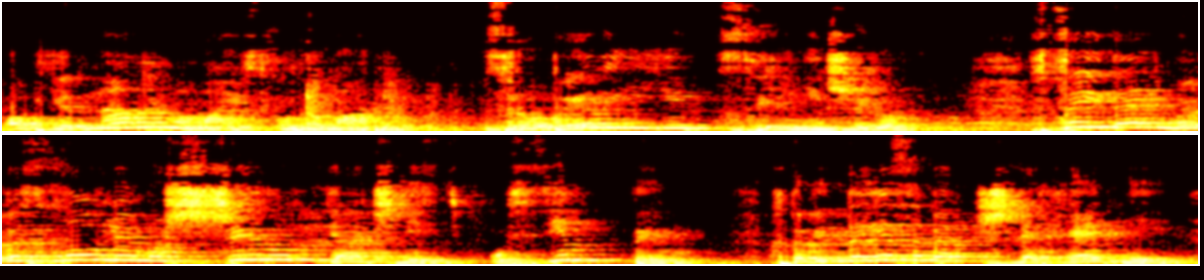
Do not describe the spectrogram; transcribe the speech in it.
об'єднали Мамаївську громаду, зробили її сильнішою. В цей день ми висловлюємо щиру вдячність усім тим, хто віддає себе шляхетній,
